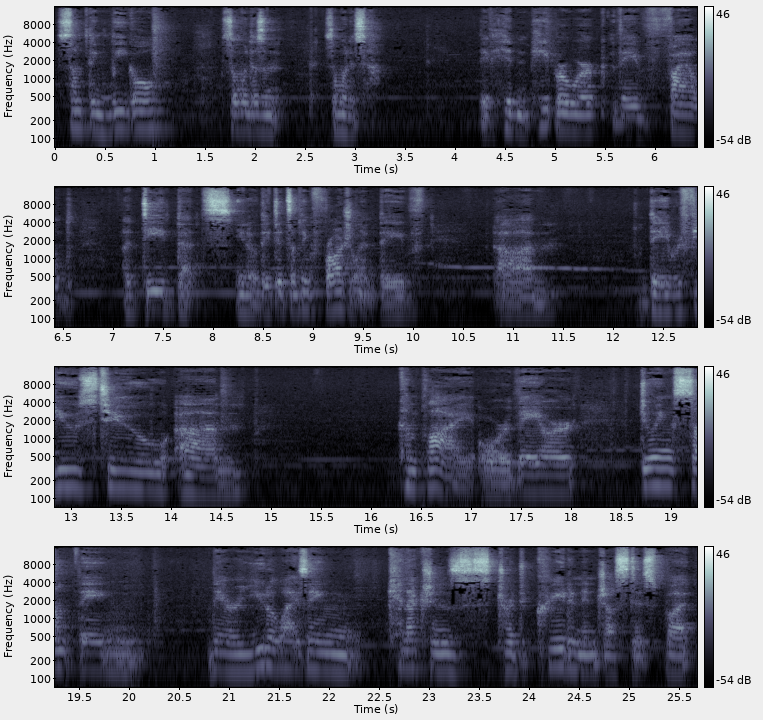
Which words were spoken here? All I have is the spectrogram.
something legal. Someone doesn't, someone is, they've hidden paperwork, they've filed a deed that's, you know, they did something fraudulent, they've um, they refuse to um, comply or they are doing something, they are utilizing connections, trying to create an injustice, but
